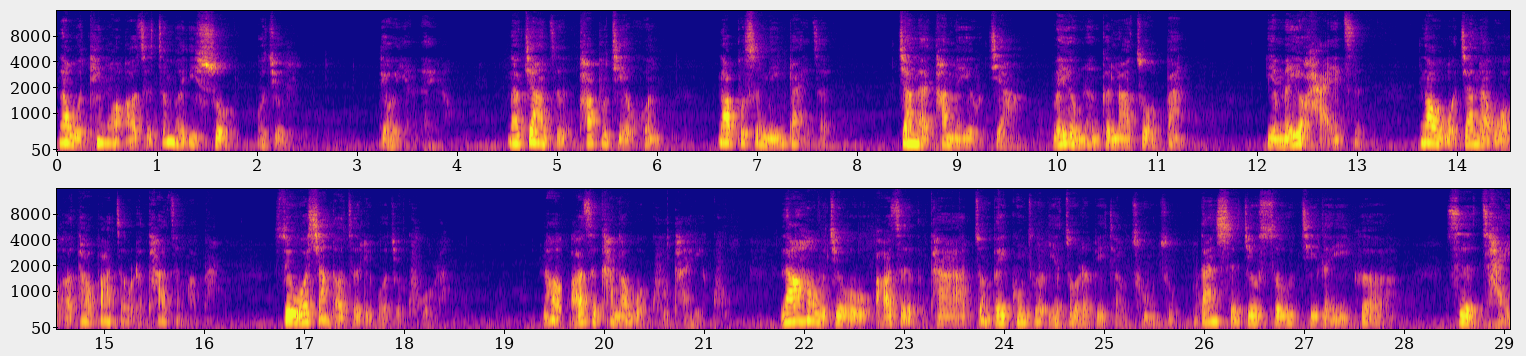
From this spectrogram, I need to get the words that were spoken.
那我听我儿子这么一说，我就掉眼泪了。那这样子他不结婚，那不是明摆着，将来他没有家，没有人跟他作伴，也没有孩子，那我将来我和他爸走了，他怎么办？所以我想到这里我就哭了。然后儿子看到我哭，他也哭。然后就儿子他准备工作也做得比较充足，当时就收集了一个是财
